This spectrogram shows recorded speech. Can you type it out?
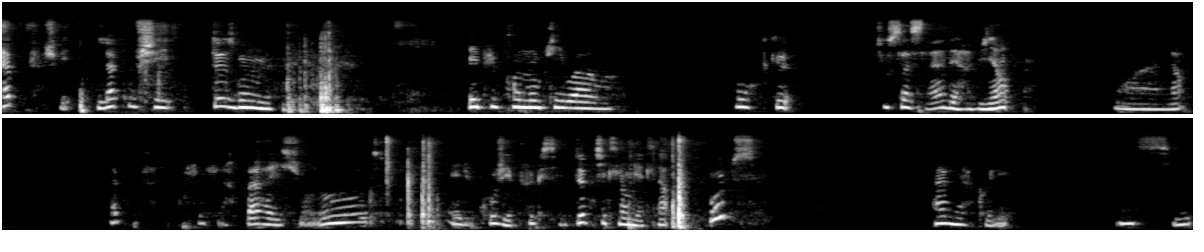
Hop, je vais la coucher deux secondes. Et puis prendre mon plioir pour que tout ça, ça adhère bien. Voilà. Je vais faire pareil sur l'autre. Et du coup, j'ai plus que ces deux petites languettes là. Oups À venir coller ici.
